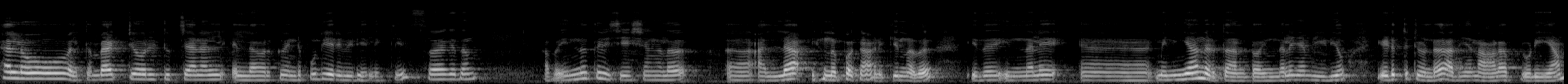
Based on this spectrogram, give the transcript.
Hello welcome back to our YouTube channel എല്ലാവർക്കും എന്റെ പുതിയൊരു വീഡിയോയിലേക്ക് സ്വാഗതം. അപ്പോൾ ഇന്നത്തെ വിശേഷങ്ങൾ അല്ല ഇന്നിപ്പോൾ കാണിക്കുന്നത്. ഇത് ഇന്നലെ മിനിഞ്ഞാന്നെടുത്തതാണ് കേട്ടോ. ഇന്നലെ ഞാൻ വീഡിയോ എടുത്തിട്ടുണ്ട്. അത് ഞാൻ നാളെ അപ്ലോഡ് ചെയ്യാം.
